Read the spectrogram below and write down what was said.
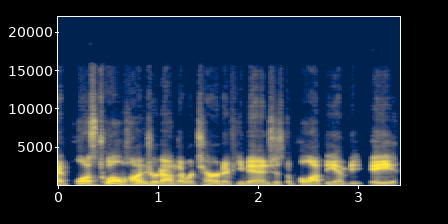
at plus twelve hundred on the return if he manages to pull out the MVP.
